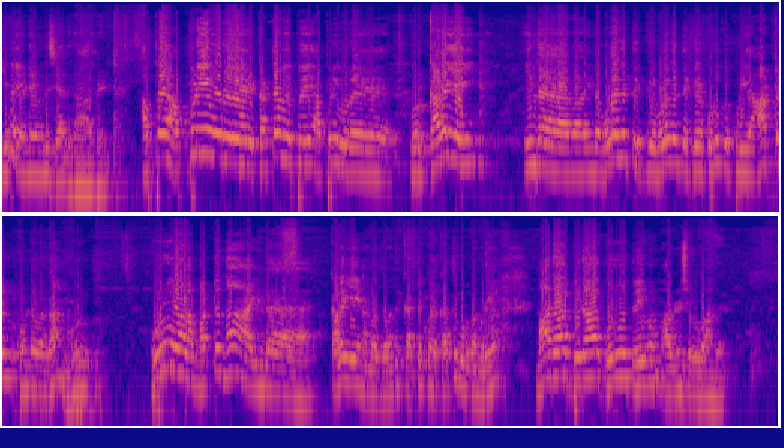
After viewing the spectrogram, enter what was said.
இவன் என்னை வந்து சேர்ந்துட்டான் அப்படின்னு. அப்ப அப்படி ஒரு கட்டமைப்பை அப்படி ஒரு ஒரு கலையை இந்த இந்த உலகத்துக்கு உலகத்துக்கு கொடுக்கக்கூடிய ஆற்றல் கொண்டவர் தான் குரு. குருவால மட்டும்தான் இந்த கலையை நமக்கு வந்து கற்று கற்றுக் கொடுக்க முடியும். மாதா பிதா குரு தெய்வம் அப்படின்னு சொல்லுவாங்க.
